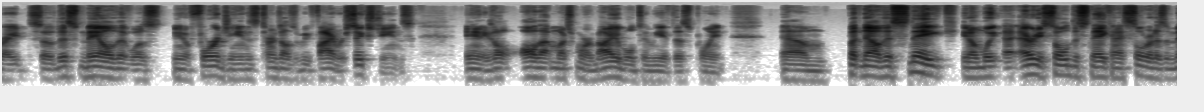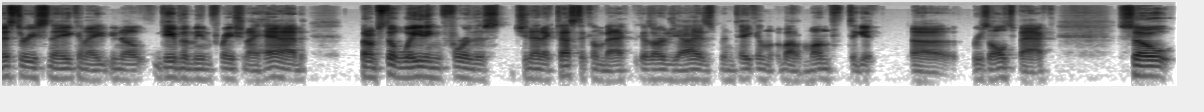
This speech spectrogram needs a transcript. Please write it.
right? So this male that was you know four genes turns out to be five or six genes, and he's all, all that much more valuable to me at this point. Um, but now this snake, you know, I already sold the snake, and I sold it as a mystery snake, and I you know gave them the information I had but I'm still waiting for this genetic test to come back because RGI has been taking about a month to get uh, results back. So,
